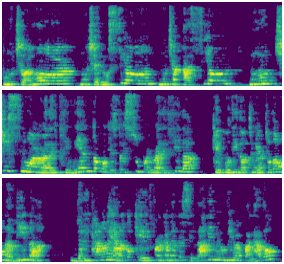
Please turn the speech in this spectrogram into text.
mucho amor, mucha ilusión, mucha pasión muchísimo agradecimiento porque estoy súper agradecida que he podido tener toda una vida dedicándome a algo que francamente si nadie me hubiera pagado,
